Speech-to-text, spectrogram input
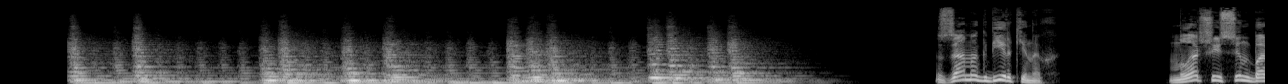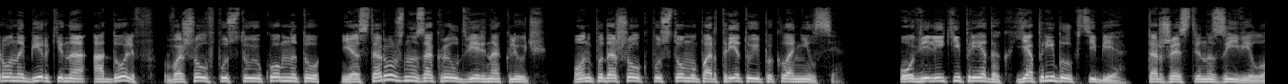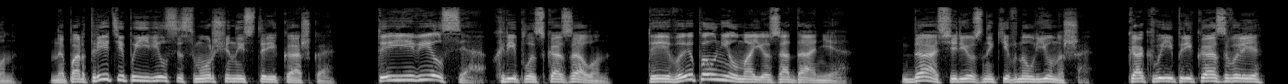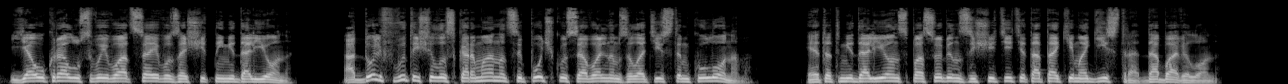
Замок Биркиных. Младший сын барона Биркина Адольф вошел в пустую комнату и осторожно закрыл дверь на ключ. Он подошел к пустому портрету и поклонился. «О, великий предок, я прибыл к тебе», — торжественно заявил он. На портрете появился сморщенный старикашка. «Ты явился», — хрипло сказал он. «Ты выполнил мое задание?» «Да», — серьезно кивнул юноша. «Как вы и приказывали, я украл у своего отца его защитный медальон». Адольф вытащил из кармана цепочку с овальным золотистым кулоном. «Этот медальон способен защитить от атаки магистра», — добавил он.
